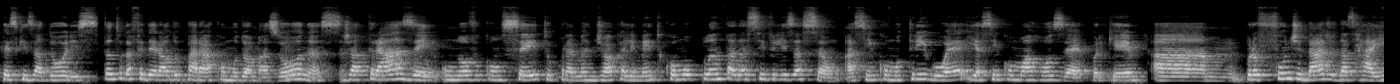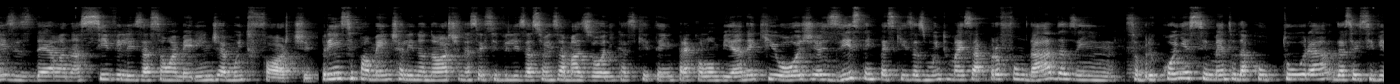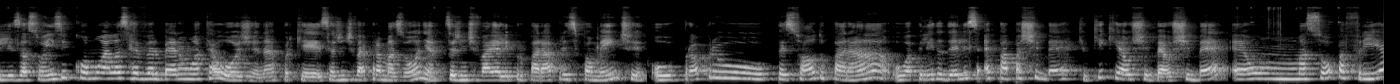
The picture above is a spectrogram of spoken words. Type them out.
pesquisadores, tanto da Federal do Pará como do Amazonas, já trazem um novo conceito para mandioca alimento como planta da civilização, assim como o trigo é e assim como o arroz é, porque a hum, profundidade das raízes dela na civilização ameríndia é muito forte, principalmente ali no norte, nessas civilizações amazônicas que tem pré-colombiana e que hoje existem pesquisas muito mais aprofundadas em sobre o conhecimento da cultura dessas civilizações e como elas reverberam até hoje, né? Porque se a gente vai para a Amazônia, se a gente vai ali para o Pará principalmente, o próprio pessoal do Pará, o apelido deles é papa chibé. Que o que, que é o chibé? O chibé é uma sopa fria,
